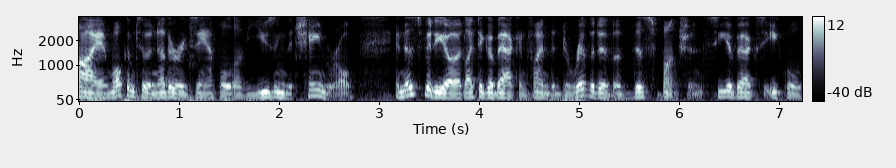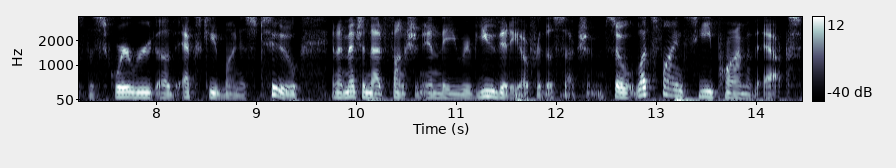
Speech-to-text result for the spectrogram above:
Hi, and welcome to another example of using the chain rule. In this video, I'd like to go back and find the derivative of this function, c of x equals the square root of x cubed minus 2, and I mentioned that function in the review video for this section. So let's find c prime of x.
